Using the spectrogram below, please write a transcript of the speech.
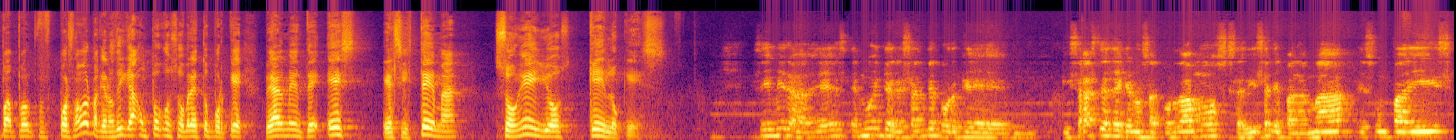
Por, favor, para que nos diga un poco sobre esto, porque realmente es el sistema, son ellos, ¿qué es lo que es? Sí, mira, es muy interesante porque Quizás desde que nos acordamos se dice que Panamá es un país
